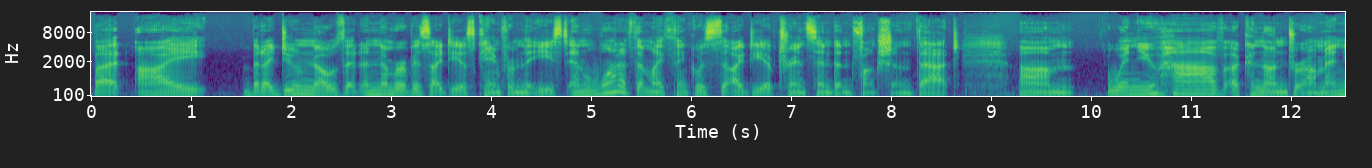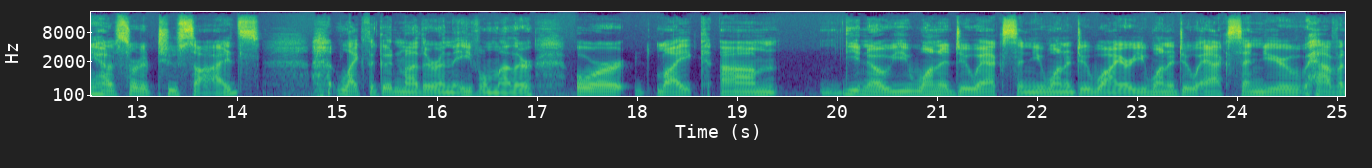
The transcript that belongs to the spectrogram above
But I but I do know that a number of his ideas came from the East, and one of them I think was the idea of transcendent function. That um, when you have a conundrum and you have sort of two sides, like the good mother and the evil mother, or like, um, you know, you want to do X and you want to do Y, or you want to do X and you have a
